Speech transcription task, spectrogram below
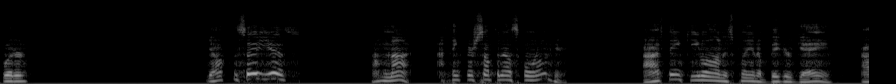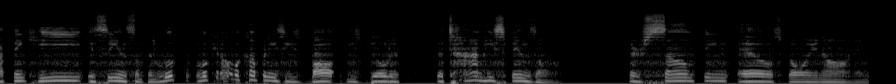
Twitter? Y'all can say yes. I'm not. I think there's something else going on here. I think Elon is playing a bigger game. I think he is seeing something. Look, look at all the companies he's bought, he's building, the time he spends on. them. There's something else going on, and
